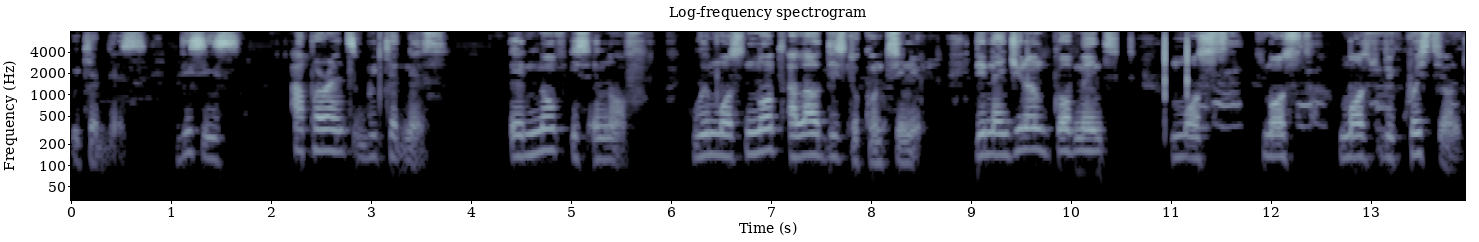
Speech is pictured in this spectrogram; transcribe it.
wickedness. This is apparent wickedness. Enough is enough. We must not allow this to continue. The Nigerian government must must must be questioned.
